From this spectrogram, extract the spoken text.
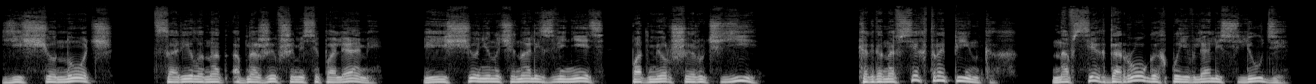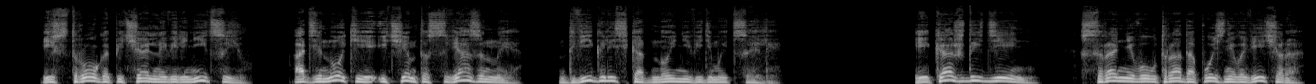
Еще ночь царила над обнажившимися полями, и еще не начинали звенеть подмерзшие ручьи, когда на всех тропинках, на всех дорогах появлялись люди, и строго печальной вереницею, одинокие и чем-то связанные, двигались к одной невидимой цели. И каждый день, с раннего утра до позднего вечера,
